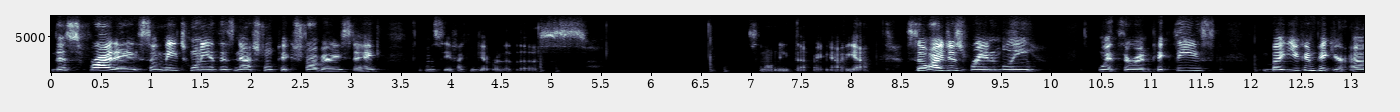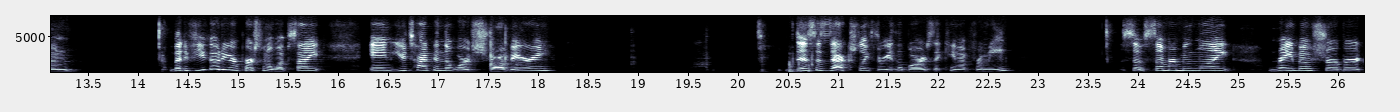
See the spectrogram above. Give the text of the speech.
this Friday. So May 20th is National Pick Strawberries Day. Let me see if I can get rid of this. So I don't need that right now. Yeah. So I just randomly went through and picked these, but you can pick your own. But if you go to your personal website and you type in the word strawberry, this is actually three of the bars that came up for me. So Summer Moonlight, Rainbow Sherbet,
